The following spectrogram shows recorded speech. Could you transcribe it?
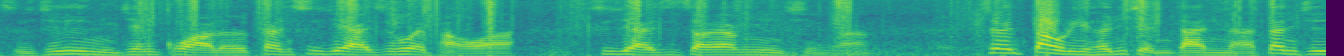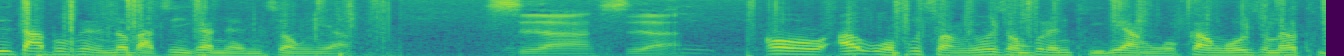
子，其实你今天挂了，但世界还是会跑啊，世界还是照样运行啊。虽然道理很简单呐，但其实大部分人都把自己看得很重要。是啊，是啊。哦啊！我不爽，你为什么不能体谅我？干我为什么要体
